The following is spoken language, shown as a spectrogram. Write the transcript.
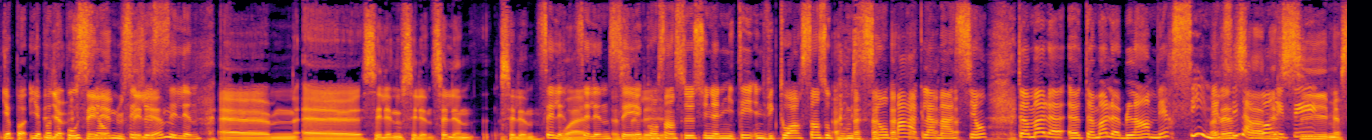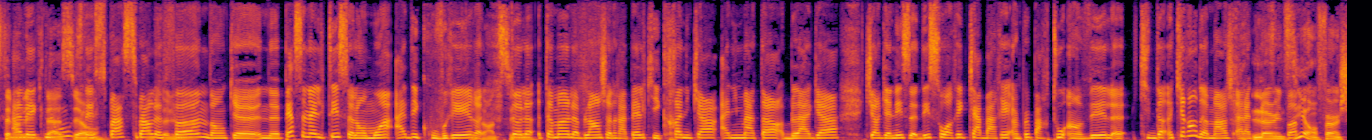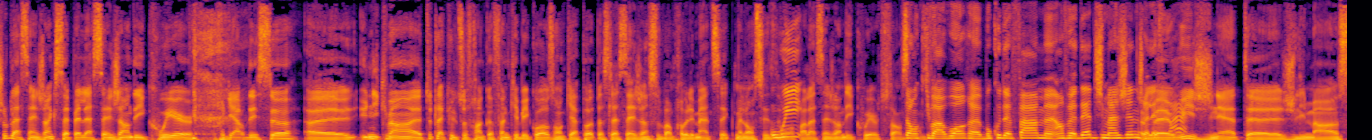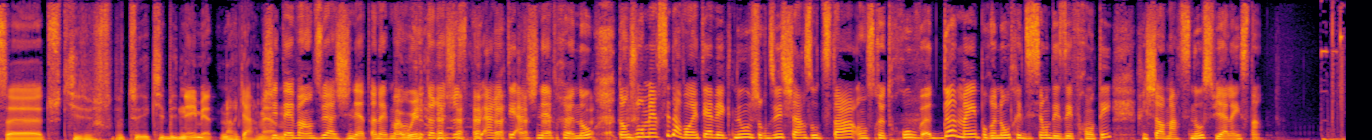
Il n'y a pas, y a pas d'opposition. Céline ou C'est Céline? juste Céline? Euh, euh, Céline ou Céline? Céline. Céline. Céline, Ouais, Céline, c'est Céline. consensus, unanimité, une victoire sans opposition, par acclamation. Thomas, Le- euh, Thomas Leblanc, merci, merci d'avoir été Merci avec nous. C'était super, super le fun. Donc, euh, une personnalité, selon moi, à découvrir. C'est Thomas Leblanc, je le rappelle, qui est chroniqueur, animateur, blagueur, qui organise des soirées cabaret un peu partout en ville, euh, qui, rend hommage à la. Lundi, on fait un show de la Saint-Jean qui s'appelle la Saint-Jean des queers. Regardez ça. Euh, uniquement euh, toute la culture francophone québécoise, on capote parce que la Saint-Jean, c'est souvent problématique. Mais là, on s'est dit, Oui. on va faire la Saint-Jean des queers tout ensemble. Donc, il va y avoir euh, beaucoup de femmes en vedette, j'imagine, je Euh, ben oui, Ginette, euh, Julie Masse, euh, tout ce qui, tout- qui name it, Marie-Carmen. J'étais vendue à Ginette, honnêtement. Ah oui? Tu aurais juste pu arrêter à Ginette Renault. Donc, je vous remercie d'avoir été avec nous aujourd'hui, chers auditeurs. On se retrouve demain pour une autre édition des effrontés. Richard Martineau suit à l'instant.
